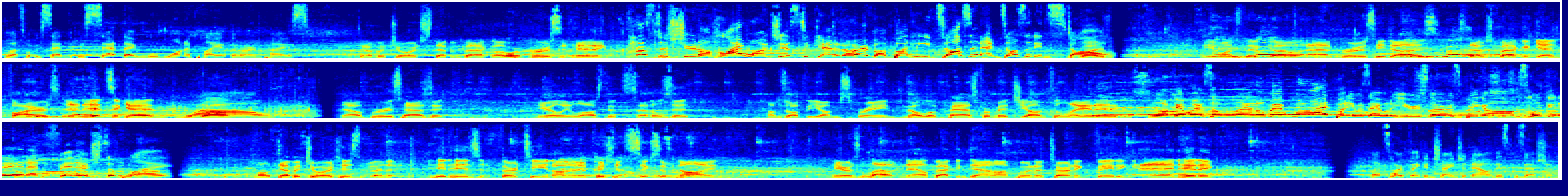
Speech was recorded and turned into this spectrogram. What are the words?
Well, that's what we said. We said they will want to play at their own pace. Deborah George stepping back over oh. Bruce and hitting. Has to shoot a high one just to get it over, but he does it and does it in style. He wants to go at Bruce. He does. Steps back again, fires, and hits again. wow. Now Bruce has it. Nearly lost it. Settles it. Comes off the Young screen. No look pass for Mitch Young to lay it in. Look, it was a little bit wide, but he was able to use those big arms, hook it in, and finish the play. Well, Devitt George has been, hit his 13 on an efficient 6 of 9. Here's Loughton now backing down on Puna, turning, fading, and hitting. Let's hope they can change it now in this possession.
